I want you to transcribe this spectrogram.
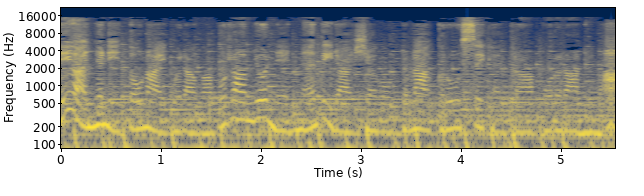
နေ့ကညနေ3နာရီခွဲလောက်ကဗုဒ္ဓမြို့နယ်နန်းတီတာရန်ကုန်ဒလကရိုးစိတ်ခံတရာဘော်ဒရာနေမှာ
